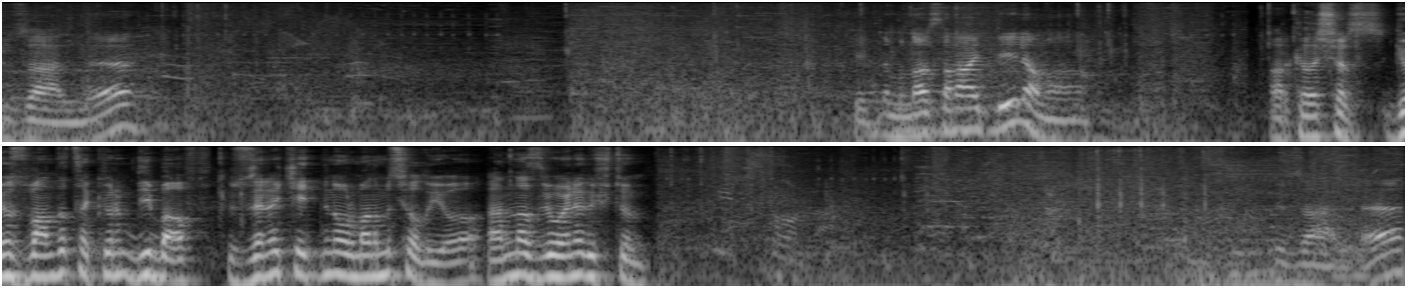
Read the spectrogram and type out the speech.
Güzeldi. Caitlyn, Bunlar sana ait değil ama. Arkadaşlar göz bandı takıyorum debuff. Üzerine Caitlyn ormanımı çalıyor. Ben nasıl bir oyuna düştüm. Güzel.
